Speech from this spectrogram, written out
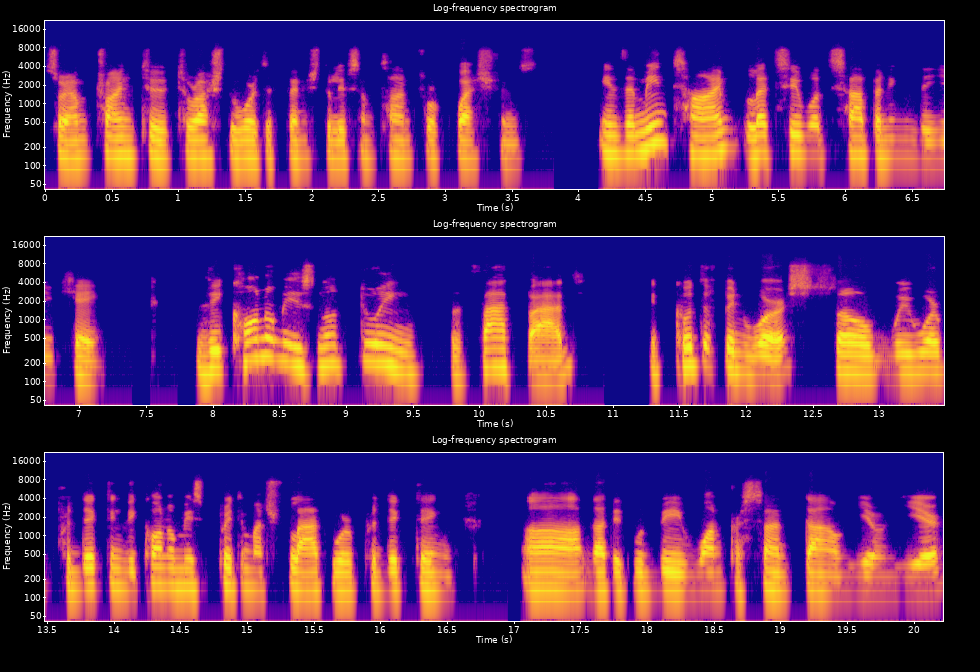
Sorry, I'm trying to, to rush the word to finish to leave some time for questions. In the meantime, let's see what's happening in the UK. The economy is not doing that bad. It could have been worse. So we were predicting the economy is pretty much flat. We're predicting uh, that it would be 1% down year on year.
